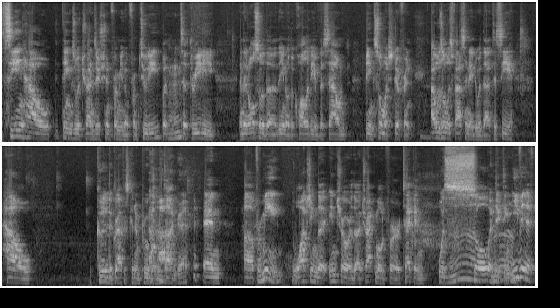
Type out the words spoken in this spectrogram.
seeing how things would transition from you know from 2D but to 3D, and then also the you know the quality of the sound being so much different. I was always fascinated with that to see how good the graphics could improve over time. Okay. And uh, for me, watching the intro or the attract mode for Tekken was so addicting. Even if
